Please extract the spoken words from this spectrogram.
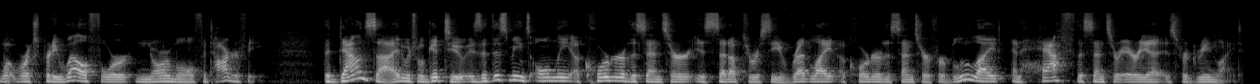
what works pretty well for normal photography. The downside, which we'll get to, is that this means only a quarter of the sensor is set up to receive red light, a quarter of the sensor for blue light, and half the sensor area is for green light.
